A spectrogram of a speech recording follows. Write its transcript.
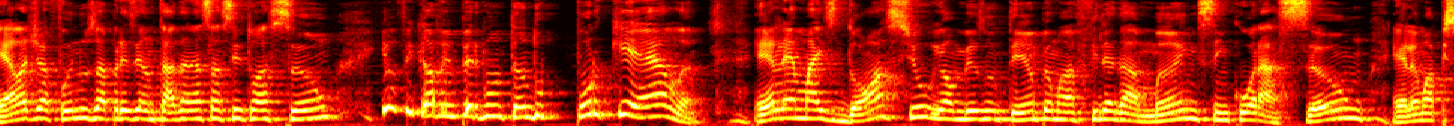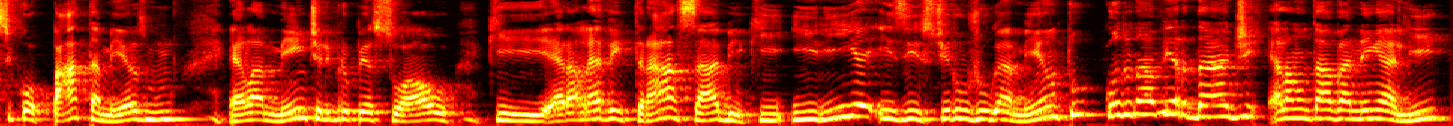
Ela já foi nos apresentada nessa situação e eu ficava me perguntando por que ela. Ela é mais dócil e ao mesmo tempo é uma filha da mãe sem coração, ela é uma psicopata mesmo. Ela mente ali pro pessoal que era leva e traz, sabe? Que iria existir um julgamento, quando na verdade ela não estava nem ali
